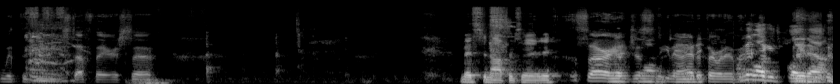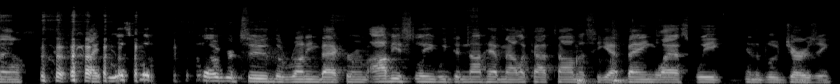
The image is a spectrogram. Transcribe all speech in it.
with the D stuff there. So missed an opportunity. Sorry, I just you know I had to throw it in. There. I feel like it's played out now. right, let's flip over to the running back room. Obviously, we did not have Malachi Thomas. He got banged last week in the blue jersey.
